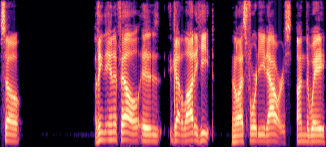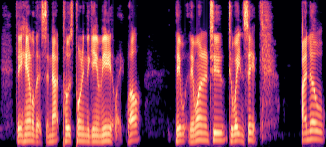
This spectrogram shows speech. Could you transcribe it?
So I think the NFL is got a lot of heat in the last 48 hours on the way they handle this and not postponing the game immediately. Well, they they wanted to to wait and see. I know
